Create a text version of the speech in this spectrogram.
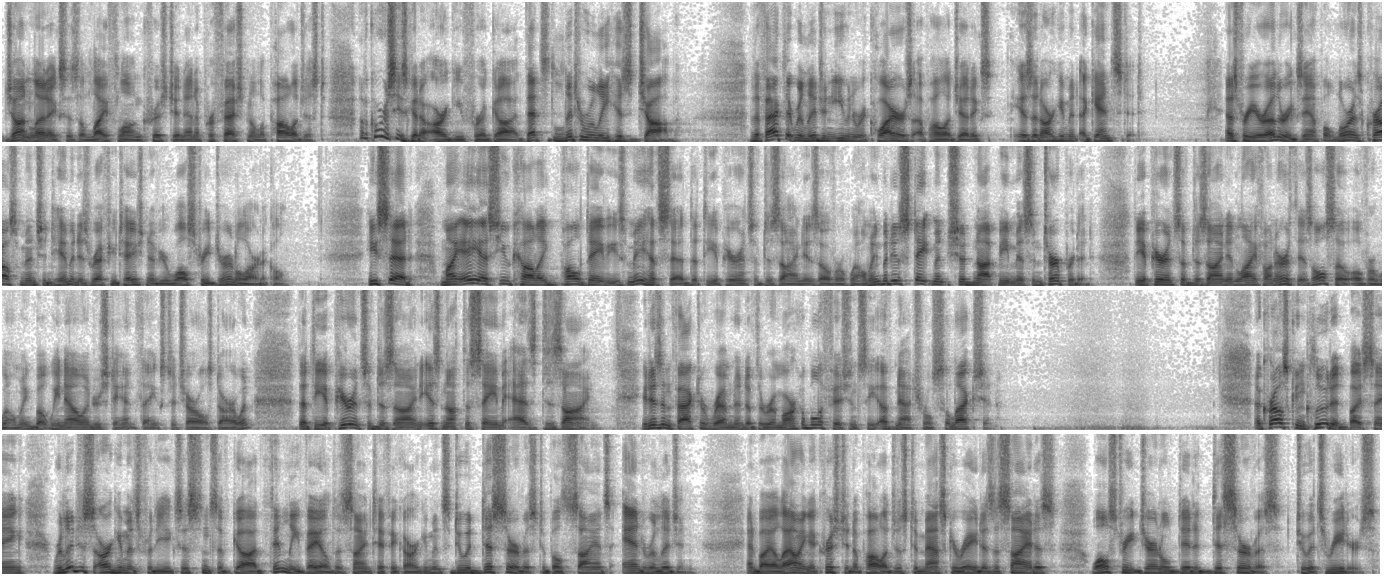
John Lennox is a lifelong Christian and a professional apologist. Of course, he's going to argue for a God. That's literally his job. The fact that religion even requires apologetics is an argument against it. As for your other example, Lawrence Krauss mentioned him in his refutation of your Wall Street Journal article. He said, My ASU colleague Paul Davies may have said that the appearance of design is overwhelming, but his statement should not be misinterpreted. The appearance of design in life on Earth is also overwhelming, but we now understand, thanks to Charles Darwin, that the appearance of design is not the same as design. It is, in fact, a remnant of the remarkable efficiency of natural selection. Now, Krauss concluded by saying religious arguments for the existence of God, thinly veiled as scientific arguments, do a disservice to both science and religion. And by allowing a Christian apologist to masquerade as a scientist, Wall Street Journal did a disservice to its readers.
